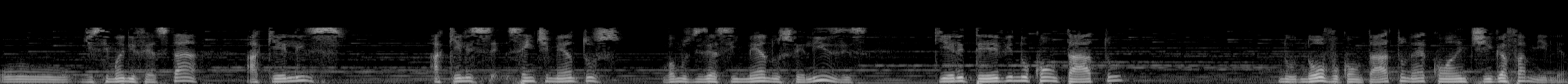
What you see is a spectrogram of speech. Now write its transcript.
o, de se manifestar aqueles aqueles sentimentos, vamos dizer assim, menos felizes que ele teve no contato, no novo contato, né, com a antiga família.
